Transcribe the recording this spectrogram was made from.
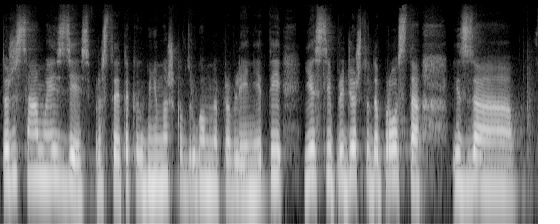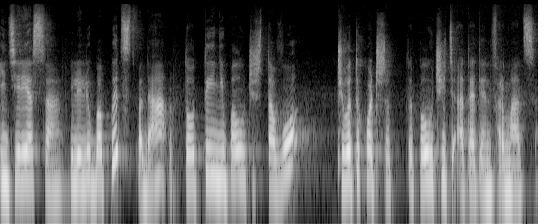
То же самое здесь, просто это как бы немножко в другом направлении. Ты, если придешь туда просто из-за интереса или любопытства, да, то ты не получишь того, чего ты хочешь получить от этой информации.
